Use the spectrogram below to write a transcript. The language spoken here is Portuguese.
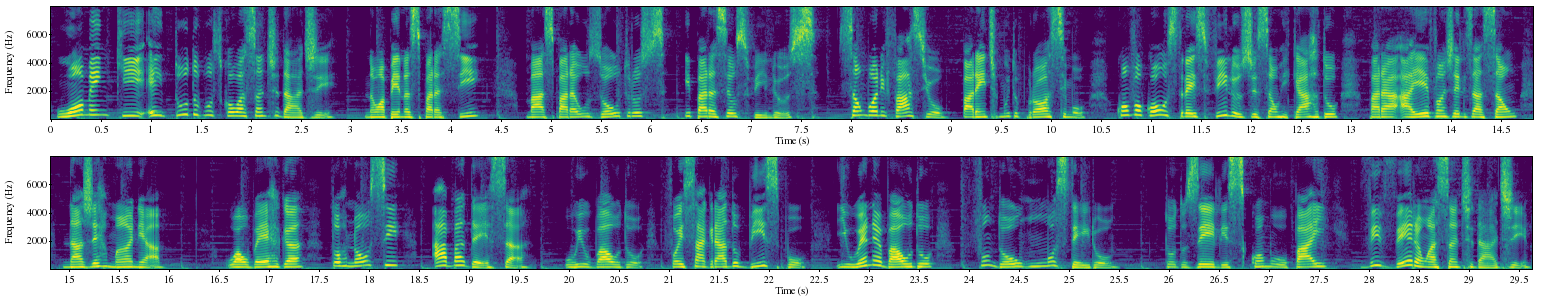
O homem que em tudo buscou a santidade, não apenas para si, mas para os outros e para seus filhos. São Bonifácio, parente muito próximo, convocou os três filhos de São Ricardo para a evangelização na Germânia. O Alberga tornou-se abadesa. O Wilbaldo foi sagrado bispo e o Enebaldo fundou um mosteiro. Todos eles, como o pai, viveram a santidade.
